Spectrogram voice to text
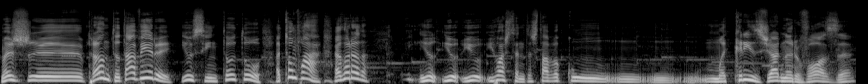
Mas uh, pronto, está a ver? Eu sim, estou, estou. Então vá, agora. Eu, eu, eu, eu às tantas estava com um, uma crise já nervosa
